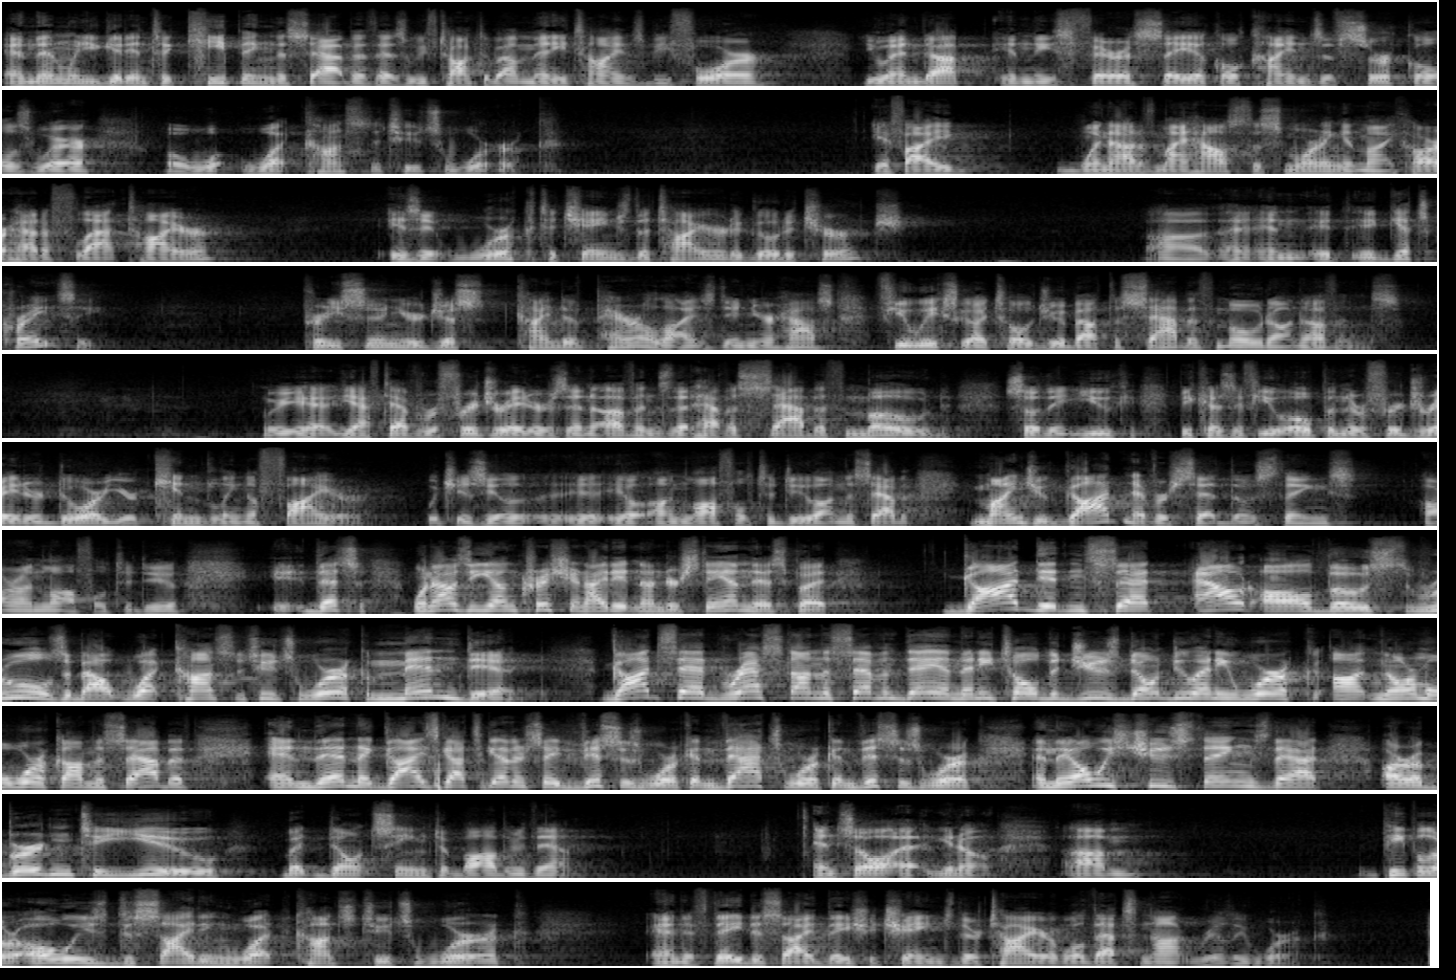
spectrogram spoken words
And then when you get into keeping the Sabbath, as we've talked about many times before, you end up in these Pharisaical kinds of circles where, well, what constitutes work? If I went out of my house this morning and my car had a flat tire, Is it work to change the tire to go to church? Uh, and it, it gets crazy. Pretty soon you're just kind of paralyzed in your house. A few weeks ago, I told you about the Sabbath mode on ovens, where you, ha- you have to have refrigerators and ovens that have a Sabbath mode so that you, because if you open the refrigerator door, you're kindling a fire, which is Ill, Ill, unlawful to do on the Sabbath. Mind you, God never said those things are unlawful to do. That's, when I was a young Christian, I didn't understand this, but God didn't set out all those rules about what constitutes work, men did. God said, rest on the seventh day, and then he told the Jews, don't do any work, uh, normal work on the Sabbath. And then the guys got together and say, this is work, and that's work, and this is work. And they always choose things that are a burden to you, but don't seem to bother them. And so, uh, you know, um, people are always deciding what constitutes work, and if they decide they should change their tire, well, that's not really work.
